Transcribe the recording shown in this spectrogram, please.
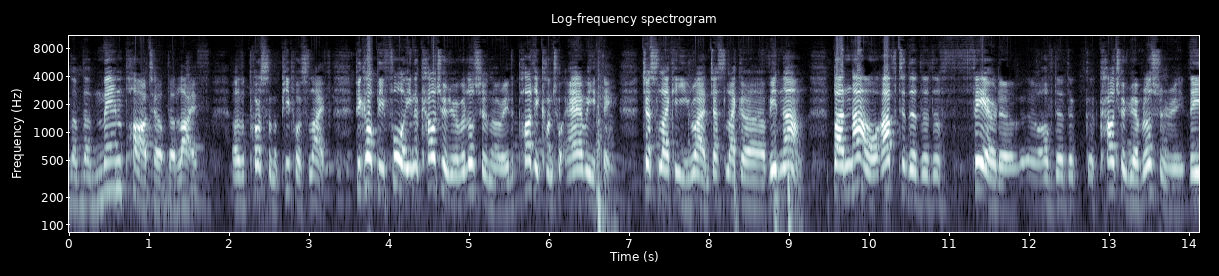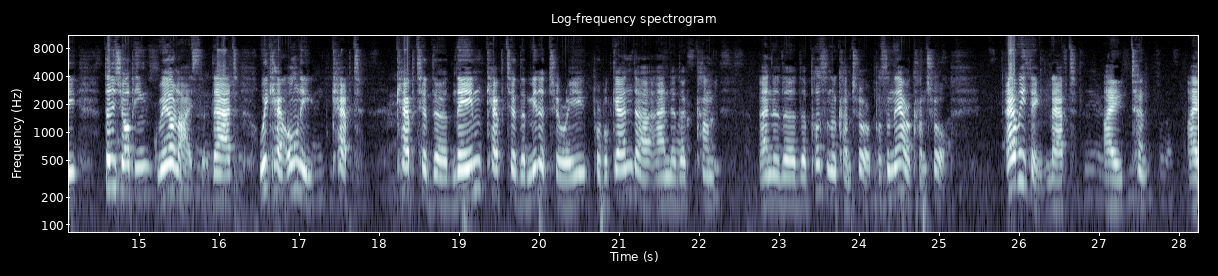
the, the main part of the life of the person, the people's life. Because before in the cultural revolutionary, the party control everything, just like Iran, just like uh, Vietnam. But now after the the, the fair the, of the, the cultural revolutionary, they Deng Xiaoping realized that we can only kept kept the name, kept the military propaganda and the con- and the, the personal control, personnel control everything left, I turn, I,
